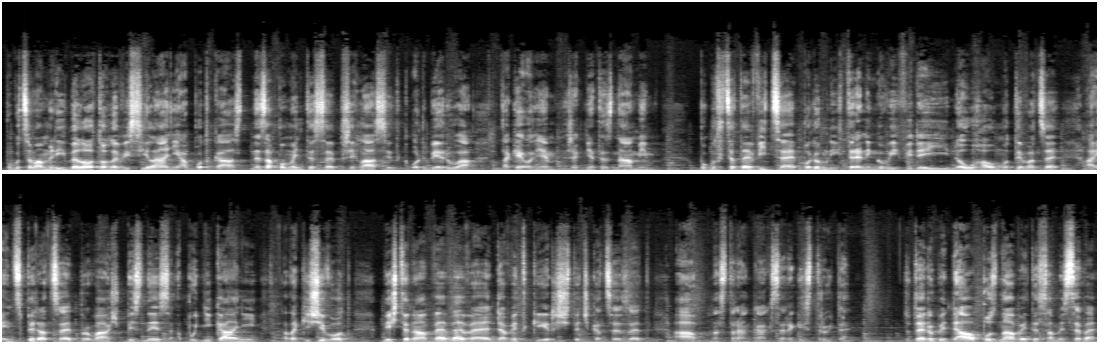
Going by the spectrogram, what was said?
Pokud se vám líbilo tohle vysílání a podcast, nezapomeňte se přihlásit k odběru a také o něm řekněte známým. Pokud chcete více podobných tréninkových videí, know-how, motivace a inspirace pro váš biznis a podnikání a taky život, běžte na www.davidkirsch.cz a na stránkách se registrujte. Do té doby dál poznávejte sami sebe,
